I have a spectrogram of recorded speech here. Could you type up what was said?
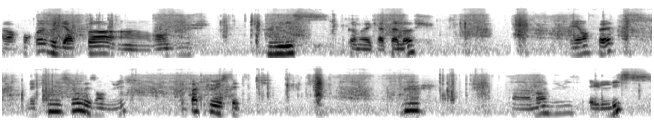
Alors pourquoi je garde pas un rendu plus lisse comme avec la taloche Et en fait, les finitions des enduits, c'est pas que esthétique. Plus un enduit est lisse,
